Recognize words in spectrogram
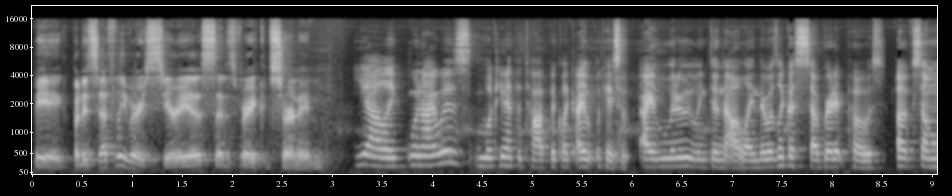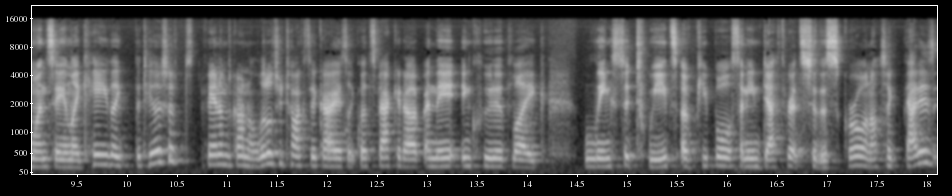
big, but it's definitely very serious and it's very concerning. Yeah, like when I was looking at the topic, like I okay, so I literally linked in the outline. There was like a subreddit post of someone saying like, "Hey, like the Taylor Swift fandom's gone a little too toxic, guys. Like, let's back it up." And they included like links to tweets of people sending death threats to this girl, and I was like, "That is."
